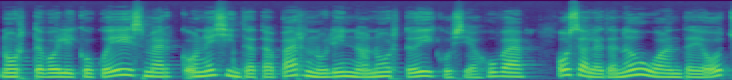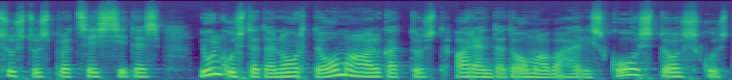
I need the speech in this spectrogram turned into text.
noortevolikogu eesmärk on esindada Pärnu linna noorte õigusi ja huve, osaleda nõuande ja otsustusprotsessides, julgustada noorte omaalgatust, arendada omavahelist koostööoskust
